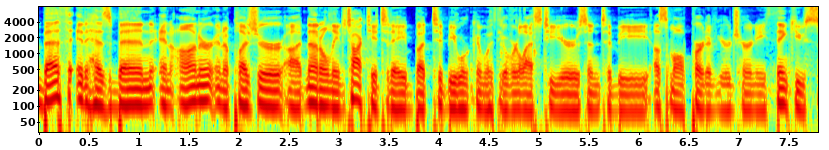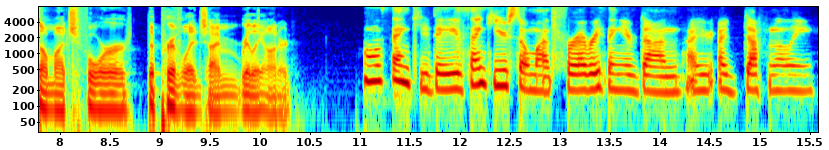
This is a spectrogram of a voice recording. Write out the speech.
Beth, it has been an honor and a pleasure uh, not only to talk to you today, but to be working with you over the last two years and to be a small part of your journey. Thank you so much for the privilege. I'm really honored. Oh, thank you, Dave. Thank you so much for everything you've done. I, I definitely,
